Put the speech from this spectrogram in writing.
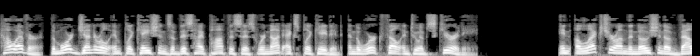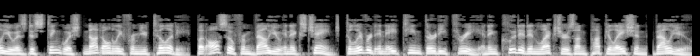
However, the more general implications of this hypothesis were not explicated, and the work fell into obscurity. In A Lecture on the Notion of Value as Distinguished Not Only from Utility, but also from Value in Exchange, delivered in 1833 and included in Lectures on Population, Value,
